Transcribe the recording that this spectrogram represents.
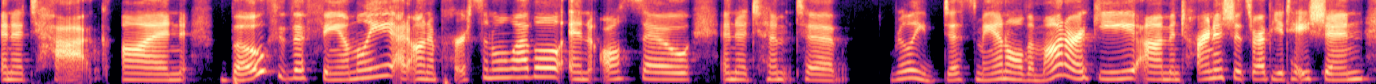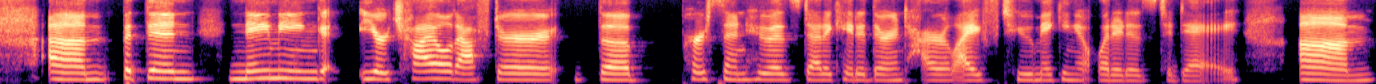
an attack on both the family at, on a personal level and also an attempt to really dismantle the monarchy um, and tarnish its reputation. Um, but then naming your child after the person who has dedicated their entire life to making it what it is today. Um,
